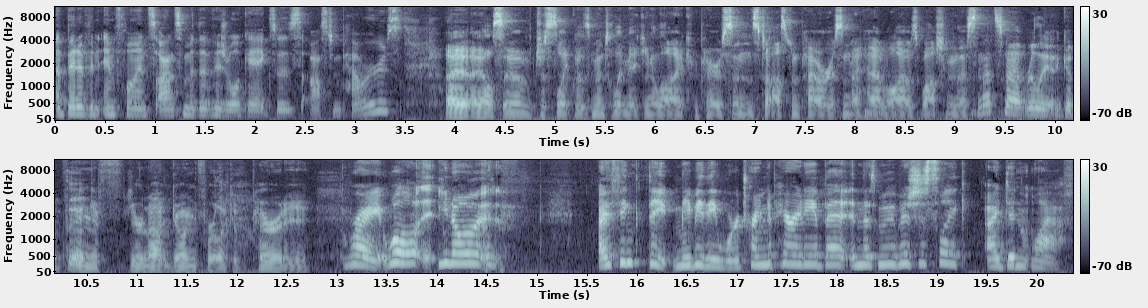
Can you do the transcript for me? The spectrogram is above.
a bit of an influence on some of the visual gags was Austin Powers. I, I also just like was mentally making a lot of comparisons to Austin Powers in my head while I was watching this, and that's not really a good thing if you're not going for like a parody. Right. Well, you know, it, I think they maybe they were trying to parody a bit in this movie, but it's just like I didn't laugh.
